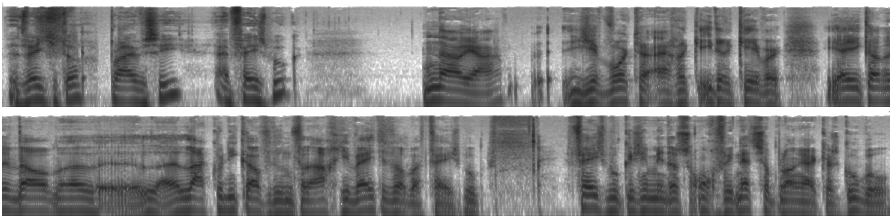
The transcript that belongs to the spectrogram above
dat weet je toch? Privacy en Facebook... Nou ja, je wordt er eigenlijk iedere keer weer... Ja, je kan er wel uh, laconiek over doen van... ach, je weet het wel bij Facebook. Facebook is inmiddels ongeveer net zo belangrijk als Google.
